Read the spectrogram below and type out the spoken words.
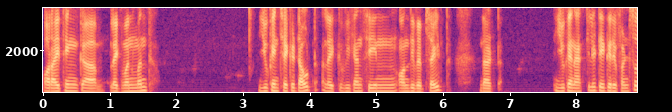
or I think um like one month. You can check it out. Like we can see in on the website that you can actually take a refund. So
